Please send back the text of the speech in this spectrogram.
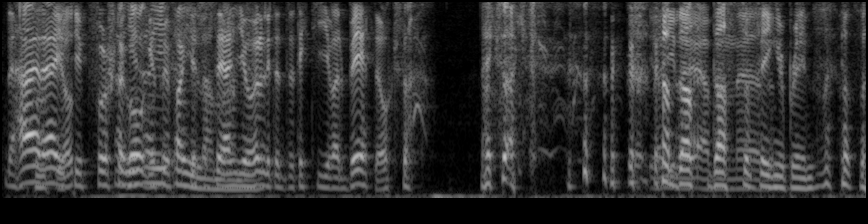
Det här Så är ju jag- typ första jag- gången jag- som vi jag faktiskt får se han den. göra lite detektivarbete också. Exakt. Jag gillar dust, dust of eh, fingerprints. Alltså.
